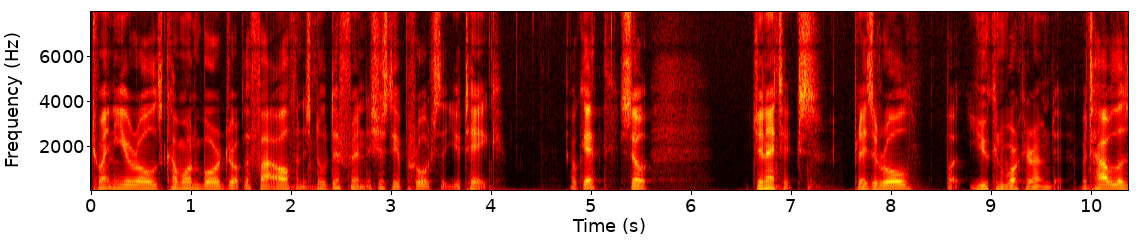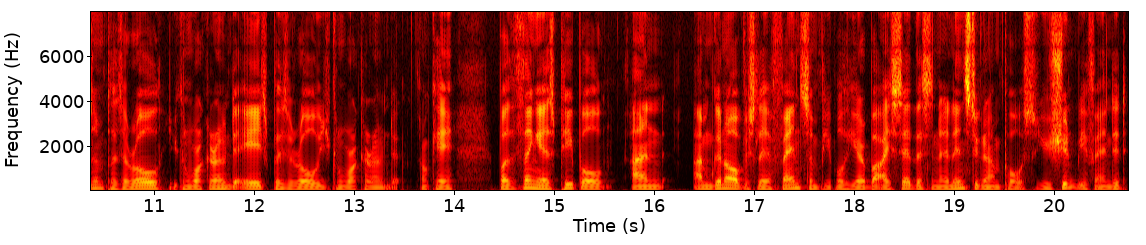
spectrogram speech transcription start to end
20 year olds come on board, drop the fat off, and it's no different. It's just the approach that you take. Okay? So, genetics plays a role, but you can work around it. Metabolism plays a role, you can work around it. Age plays a role, you can work around it. Okay? But the thing is, people, and I'm going to obviously offend some people here, but I said this in an Instagram post, so you shouldn't be offended.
